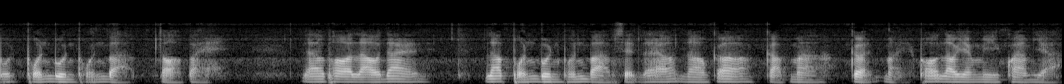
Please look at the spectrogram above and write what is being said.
บุญผลบุญผลบาปต่อไป แล้วพอเราได้รับผลบุญผลบาปเสร็จแล้ว เราก็กลับมาเกิดใหม่ เพราะเรายังมีความอยาก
